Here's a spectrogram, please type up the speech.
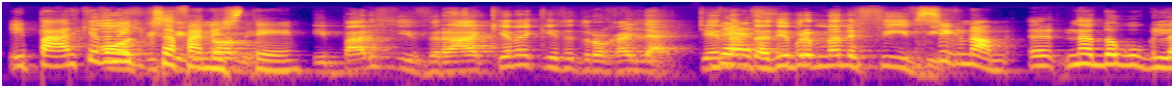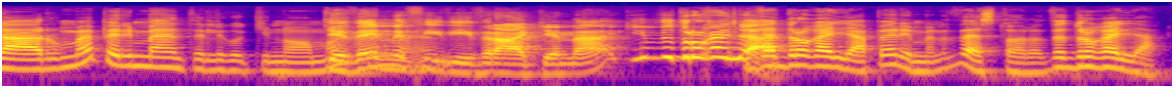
Υπάρχει και δεν Όχι, έχει εξαφανιστεί. συγγνώμη. Υπάρχει η δράκαινα και η δεντρογαλιά. Και ένα Δες. από τα δύο πρέπει να είναι φίδι. Συγγνώμη, ε, να το γκουγκλάρουμε. Περιμένετε λίγο κοινό μας. Και δεν είναι φίδι η δράκαινα και η δεντρογαλιά. Δεντρογαλιά, περίμενε. Δες τώρα. Δεντρογαλιά.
